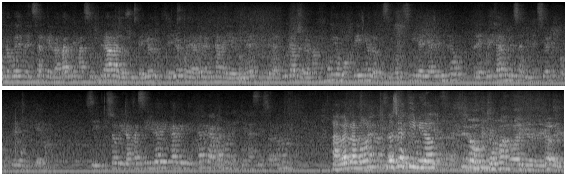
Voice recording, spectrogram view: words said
uno puede pensar que en la parte más central o superior o inferior puede haber alguna variabilidad de temperatura, pero no es muy homogéneo lo que se consigue ahí adentro, respetando esas dimensiones como ustedes dijeron. Sí, y sobre la facilidad de carga y descarga, Ramón es quien hace eso, Ramón. A ver, Ramón, no seas tímido. Sí, no, mucho más no hay que agregarle.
